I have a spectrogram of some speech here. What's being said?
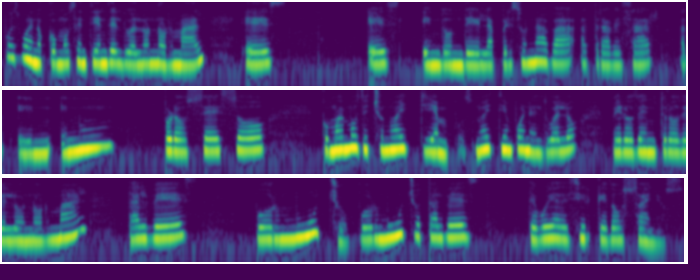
Pues bueno, como se entiende el duelo normal es, es en donde la persona va a atravesar en, en un proceso, como hemos dicho, no hay tiempos, no hay tiempo en el duelo, pero dentro de lo normal, tal vez por mucho, por mucho, tal vez te voy a decir que dos años,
